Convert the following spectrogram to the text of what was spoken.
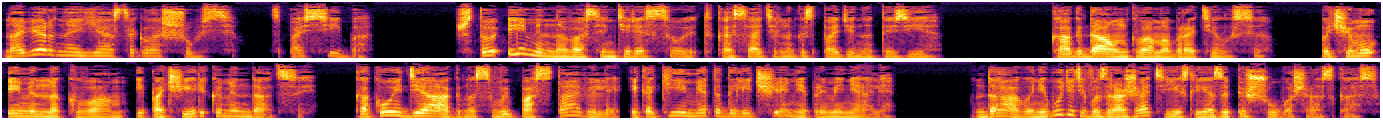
Наверное, я соглашусь. Спасибо. Что именно вас интересует касательно господина Тезье? Когда он к вам обратился? Почему именно к вам и по чьей рекомендации? Какой диагноз вы поставили и какие методы лечения применяли? Да, вы не будете возражать, если я запишу ваш рассказ.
